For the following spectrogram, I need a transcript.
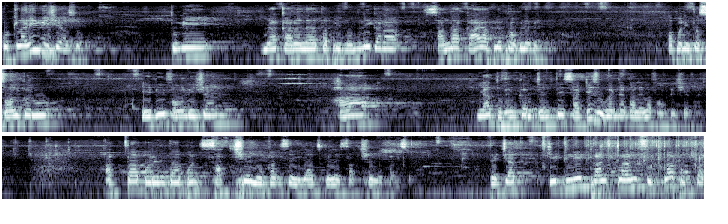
कुठलाही विषय असो तुम्ही या कार्यालयात आपली नोंदणी करा सांगा काय आपले प्रॉब्लेम आहेत आपण इथं सॉल्व करू. ए बी फाउंडेशन हा या धुळेकर जनतेसाठीच उघडण्यात आलेला फाउंडेशन आहे. आत्तापर्यंत आपण सातशे लोकांचं इलाज केलं सातशे लोकांचं. त्याच्यात किडनी ट्रान्सप्लांट सुद्धा फुकटात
